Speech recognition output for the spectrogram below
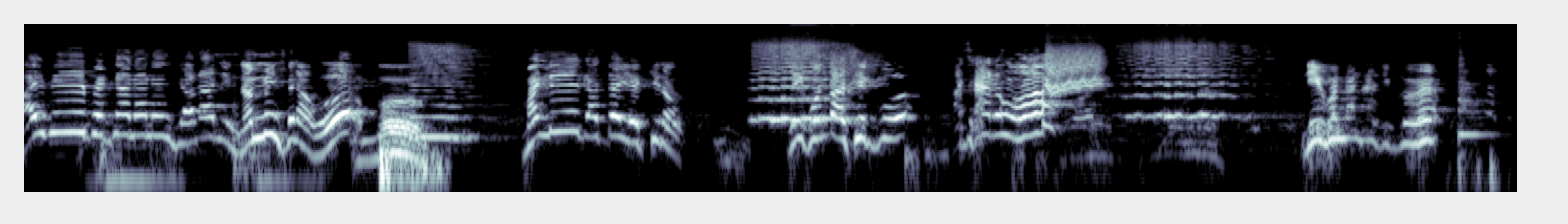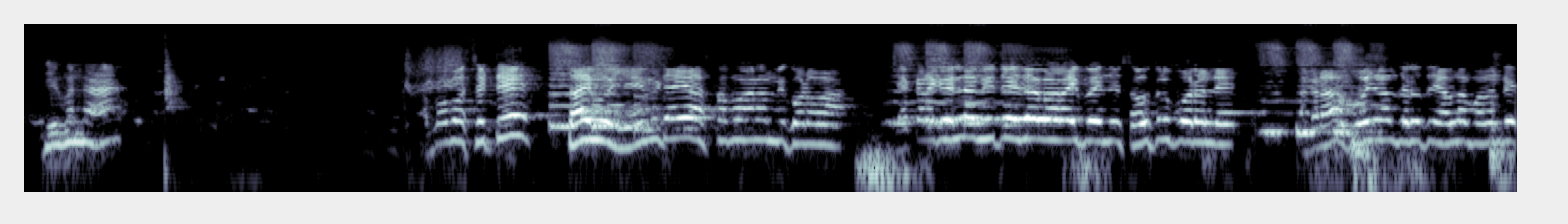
అవి పెట్టినానని జనాన్ని నమ్మించినావు? అబ్బో. మళ్ళీ గద్ద ఎక్కినావు. నీకుందా సిగ్గు? అచారము నీకుందంట సిగ్గు. నీకుందా? అబ్బాబా శెట్టి సాయిబు ఏమిటయ్యా అస్తమానం మీ గొడవ? ఎక్కడికి వెళ్ళినా మీతో ఇదే గొడవ అయిపోయింది. సౌతులు పోరల్లే. అక్కడ భోజనాలు జరుగుతాయి వెళ్దాం పదండి.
